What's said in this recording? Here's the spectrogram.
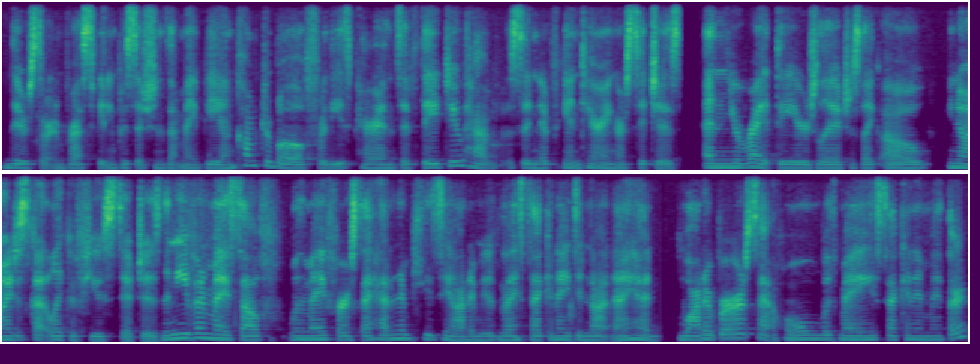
There's certain breastfeeding positions that might be uncomfortable for these parents if they do have significant tearing or stitches. And you're right, they usually are just like, oh, you know, I just got like a few stitches. And even myself, with my first, I had an episiotomy. With my second, I did not. And I had water bursts at home with my second and my third.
